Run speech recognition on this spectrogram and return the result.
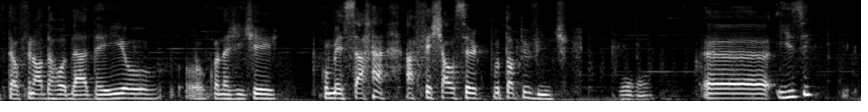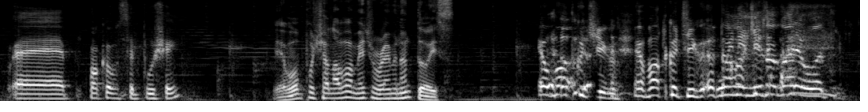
até o final da rodada aí, ou, ou quando a gente começar a fechar o cerco pro top 20. Uhum. Ah, Easy, é, qual que você puxa aí? Eu vou puxar novamente o Remnant 2. Eu volto contigo, eu volto contigo. Eu, O tava aqui, inimigo agora é outro.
